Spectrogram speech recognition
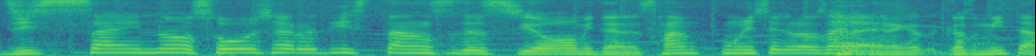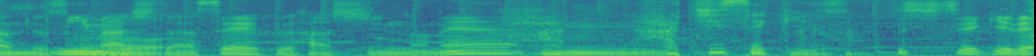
実際のソーシャルディスタンスですよみたいな参考にしてくださいみたいな画像見たんですけど、見ました政府発信のね。はうん8席です素敵で。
